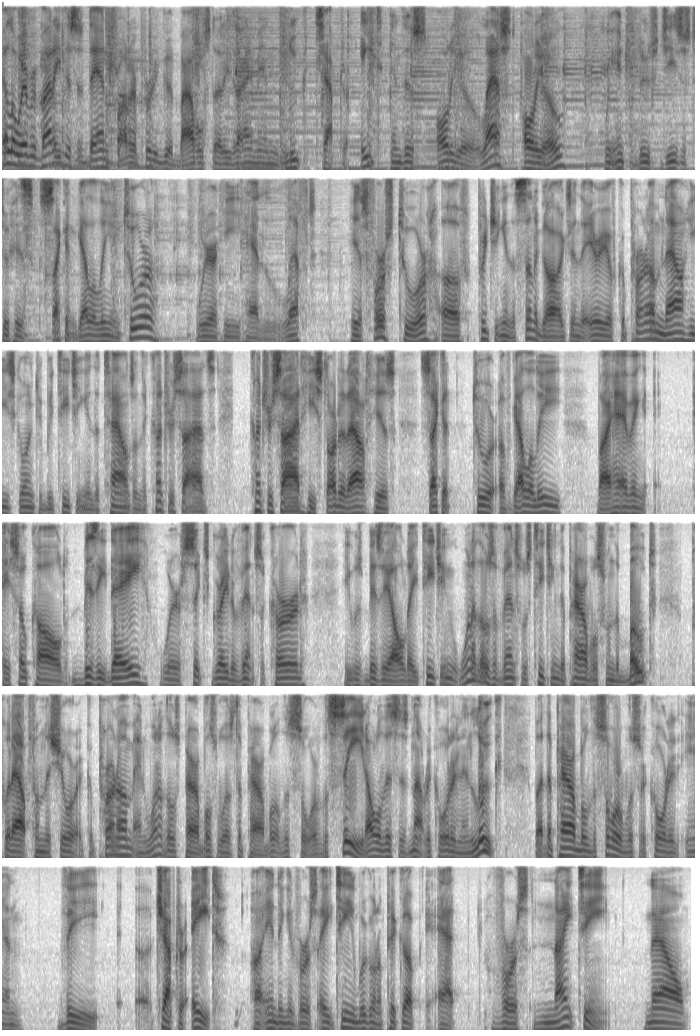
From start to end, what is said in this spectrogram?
Hello, everybody. This is Dan Trotter, Pretty Good Bible Studies. I am in Luke chapter 8 in this audio. Last audio, we introduced Jesus to his second Galilean tour, where he had left his first tour of preaching in the synagogues in the area of Capernaum. Now he's going to be teaching in the towns and the countrysides. Countryside, he started out his second tour of Galilee by having a so called busy day where six great events occurred. He was busy all day teaching. One of those events was teaching the parables from the boat put out from the shore at Capernaum, and one of those parables was the parable of the sower of the seed. All of this is not recorded in Luke, but the parable of the sower was recorded in the uh, chapter 8, uh, ending in verse 18. We're going to pick up at verse 19. Now,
